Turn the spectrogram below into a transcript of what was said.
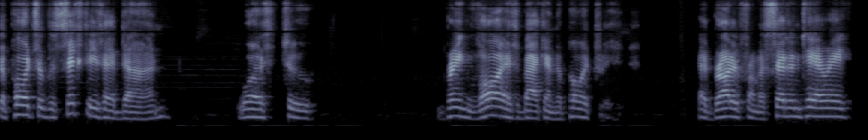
the poets of the 60s had done was to bring voice back into poetry, had brought it from a sedentary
